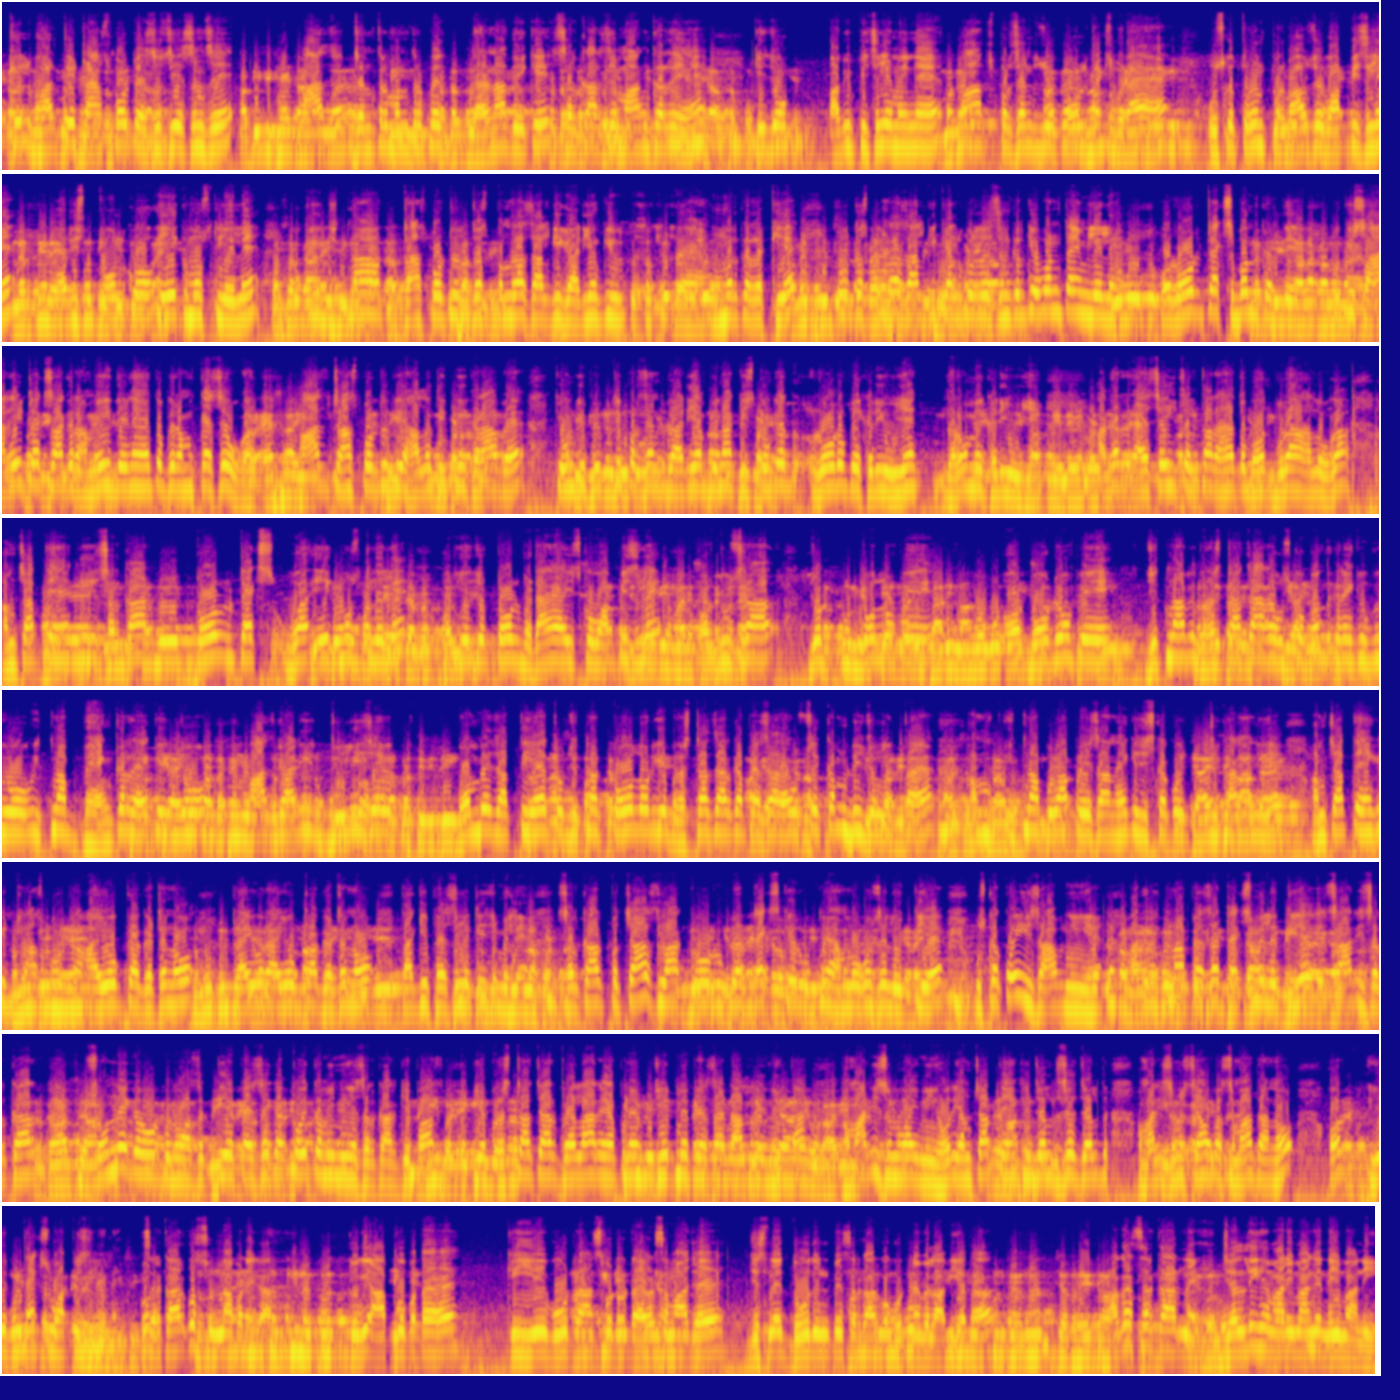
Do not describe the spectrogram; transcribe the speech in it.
अखिल भारतीय ट्रांसपोर्ट एसोसिएशन से आज जंतर मंत्र पे धरना देके सरकार से मांग कर रहे हैं कि जो अभी पिछले महीने पाँच परसेंट जो टोल टैक्स बढ़ाया है, उसको तुरंत प्रभाव से वापस लें और इस टोल को एक मुश्त ले लें, क्योंकि जितना ट्रांसपोर्ट दस पंद्रह साल की गाड़ियों की उम्र कर रखी है तो दस पंद्रह साल की कैलकुलेशन करके वन टाइम ले लें और रोड टैक्स बंद कर दें, क्योंकि सारे टैक्स अगर हमें ही देने हैं तो फिर हम कैसे होगा। आज ट्रांसपोर्टर की हालत इतनी खराब है कि उनकी 50 परसेंट गाड़ियाँ बिना किस्तों के रोडों पे खड़ी हुई हैं घरों में खड़ी हुई हैं। अगर ऐसे ही चलता रहा तो बहुत बुरा हाल होगा। हम चाहते हैं कि सरकार टोल टैक्स व एक मुश्त ले ले और ये जो टोल बढ़ाया है इसको वापस ले और दूसरा जो टोलों पे और बॉर्डरों पे जितना भी भ्रष्टाचार है उसको बंद करें क्योंकि वो इतना भयंकर है कि जो आज गाड़ी दिल्ली से बॉम्बे जाती है तो जितना टोल और ये भ्रष्टाचार का पैसा है उससे कम डीजल लगता है। हम इतना बुरा परेशान है कि जिसका कोई ठिकाना नहीं है। हम चाहते हैं कि ट्रांसपोर्ट आयोग का गठन हो ड्राइवर आयोग का गठन हो ताकि फैसिलिटीज़ मिले। सरकार 50 लाख करोड़ रुपया टैक्स के रूप में हम लोगों से लेती है। उसका कोई हिसाब नहीं है। अगर इतना पैसा टैक्स में लेती है ये सारी सरकार सोने के रोड बनवा सकती है। पैसे का कोई कमी नहीं है सरकार के पास। ये भ्रष्टाचार फैला रहे हैं अपने जेब में पैसा डाल रहे नेता हमारी सुनवाई नहीं हो रही। हम चाहते हैं कि जल्द से जल्द हमारी समस्याओं का समाधान हो और ये टैक्स वापस ले लें। सरकार को सुनना पड़ेगा। क्योंकि आपको पता है कि ये वो ट्रांसपोर्ट और ड्राइवर समाज है जिसने दो दिन पे सरकार को घुटने में ला दिया था। अगर सरकार ने जल्दी हमारी मांगे नहीं मानी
